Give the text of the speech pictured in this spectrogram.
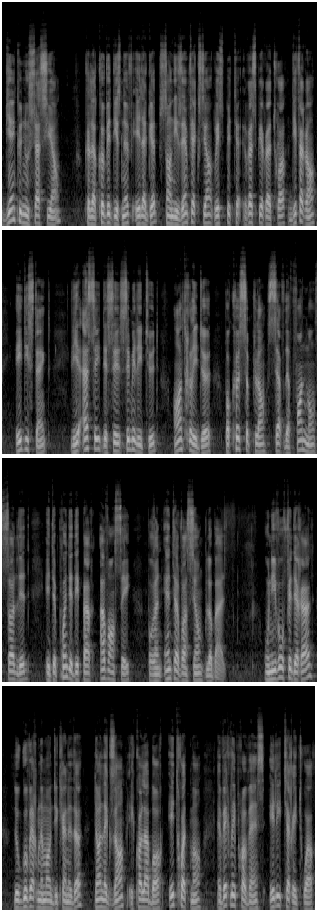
Bien que nous sachions que la COVID-19 et la grippe sont des infections respiratoires différentes et distinctes, il y a assez de similitudes entre les deux pour que ce plan serve de fondement solide et de point de départ avancé pour une intervention globale. Au niveau fédéral, le gouvernement du Canada donne l'exemple et collabore étroitement avec les provinces et les territoires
